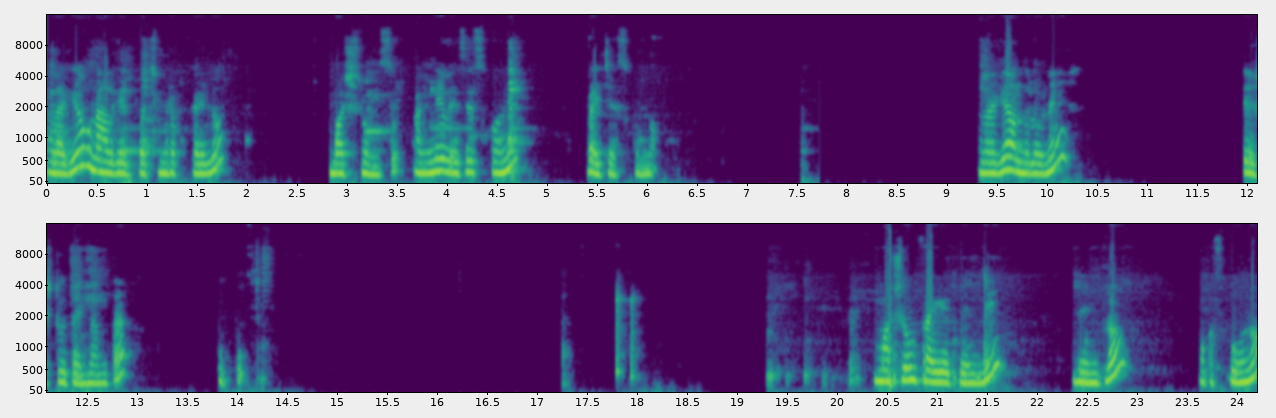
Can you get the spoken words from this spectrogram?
అలాగే ఒక నాలుగైదు పచ్చిమిరపకాయలు మష్రూమ్స్ అన్నీ వేసేసుకొని ఫ్రై చేసుకుందాం. అలాగే అందులోనే టేస్ట్ తగినంత ఉప్పు. మష్రూమ్ ఫ్రై అయిపోయింది. దీంట్లో ఒక స్పూను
